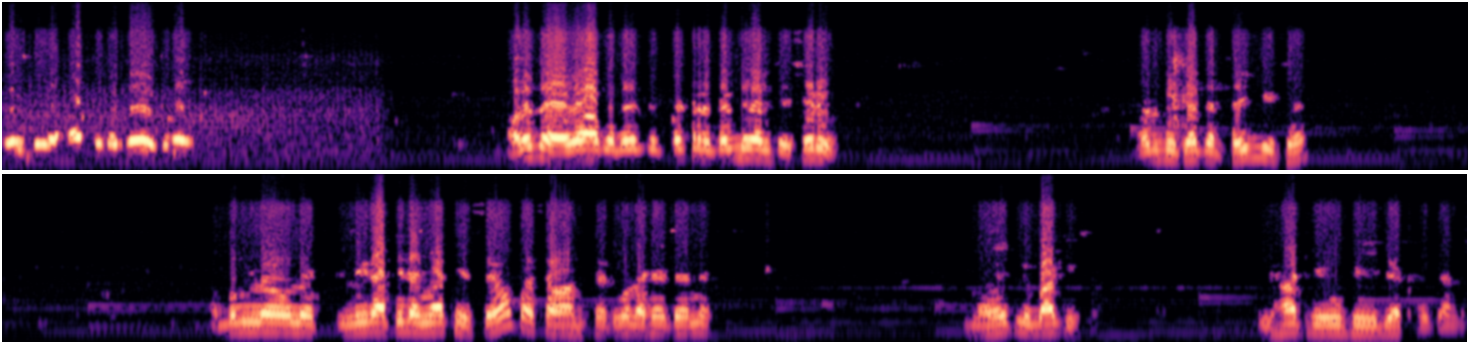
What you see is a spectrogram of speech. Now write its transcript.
જોજો હાથી તો કેવું ભરાય છે. હવે તો હવે આપણે કટર કરી છે, શરૂ. અડધું ખેતર થઈ ગયું છે. બંગલો ઓલે લીરા પીડા ત્યાંથી હો પાછા આમ છે ઓલા હેઠે ને. એટલું બાકી છે. એટલે હાથી ઊભી દેખાય ચાલે.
